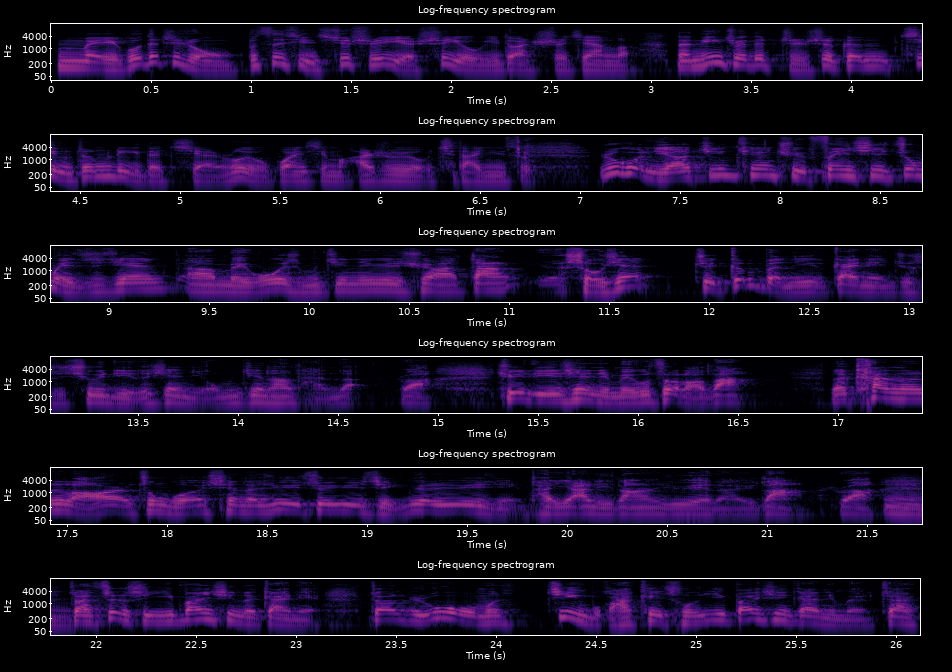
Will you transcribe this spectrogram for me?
美国的这种不自信其实也是有一段时间了。那您觉得只是跟竞争力的减弱有关系吗？还是有其他因素？如果你要今天去分析中美之间啊，美国为什么竞争越去啊？当然，首先最根本的一个概念就是修理的陷阱，我们经常谈的是吧？修理的陷阱，美国做老大，那看到这老二中国现在越追越紧，越来越紧，它压力当然就越来越大了，是吧？嗯。但这个是一般性的概念，但如果我们进一步还可以从一般性概念里面再。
